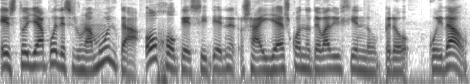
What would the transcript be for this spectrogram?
esto ya puede ser una multa. Ojo, que si tienes, o sea, ya es cuando te va diciendo, pero cuidado,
